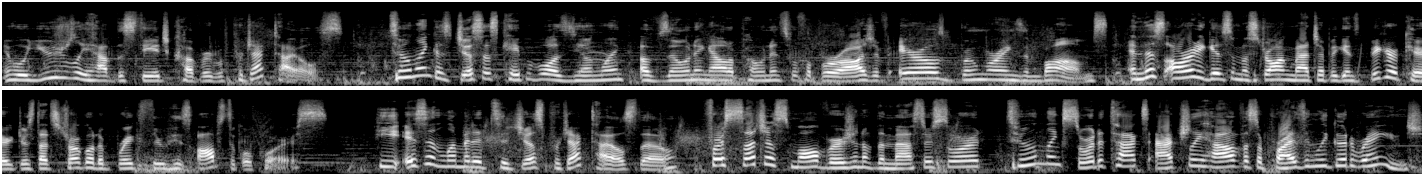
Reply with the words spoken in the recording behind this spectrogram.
and will usually have the stage covered with projectiles. Toon Link is just as capable as Young Link of zoning out opponents with a barrage of arrows, boomerangs, and bombs, and this already gives him a strong matchup against bigger characters that struggle to break through his obstacle course. He isn't limited to just projectiles, though. For such a small version of the Master Sword, Toon Link's sword attacks actually have a surprisingly good range.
